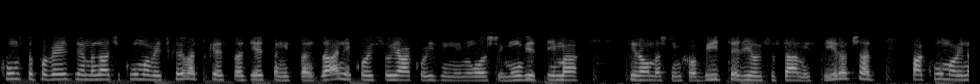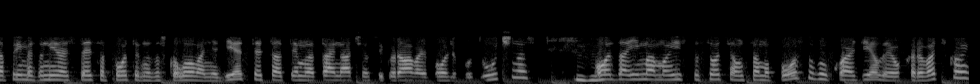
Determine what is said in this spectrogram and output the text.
kumstvo povezujemo znači kumove iz Hrvatske sa djecom iz Tanzanije koji su u jako iznimnim lošim uvjetima, siromašnih obitelji ili su sami stiročad, pa kumovi na primjer doniraju sredstva potrebno za školovanje djeteta, te na taj način osiguravaju bolju budućnost. mm Onda imamo isto socijalnu samoposlugu koja djeluje u Hrvatskoj.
